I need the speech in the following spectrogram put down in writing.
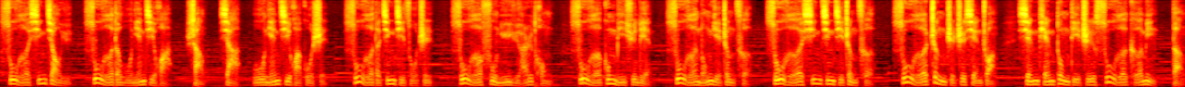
苏俄新教育、苏俄的五年计划上下五年计划故事、苏俄的经济组织、苏俄妇女与儿童、苏俄公民训练、苏俄农业政策、苏俄新经济政策、苏俄政治之现状、先天动地之苏俄革命等。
